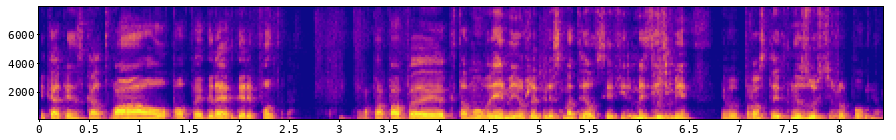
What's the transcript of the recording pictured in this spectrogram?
и как они скажут, вау, папа играет Гарри Поттера. Вот, а папа э, к тому времени уже пересмотрел все фильмы с детьми, и просто их наизусть уже помнил.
